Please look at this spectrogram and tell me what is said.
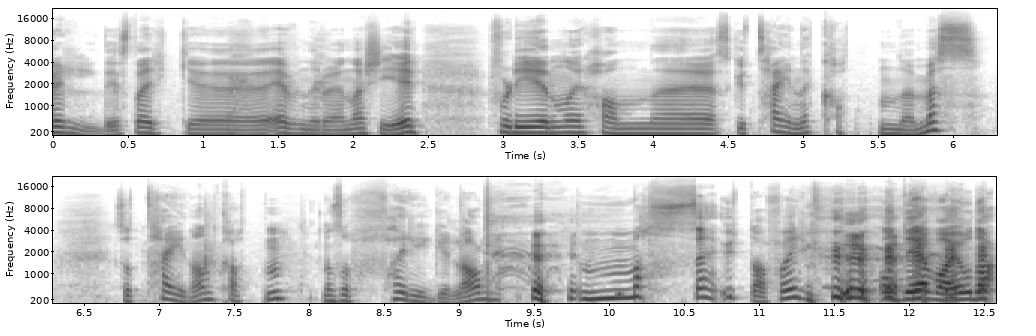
veldig sterke evner og energier. Fordi når han eh, skulle tegne katten deres, så tegna han katten, men så fargela han masse utafor. Og det var jo da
